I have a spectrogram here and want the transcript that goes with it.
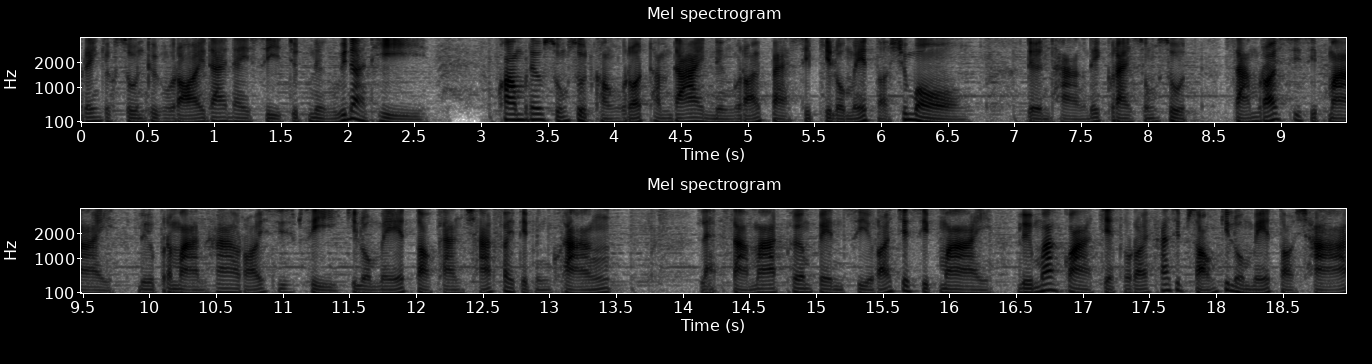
เร่งจาก 0 ถึง 100 ได้ใน 4.1 วินาที ความเร็วสูงสุดของรถทำได้ 180 กิโลเมตรต่อชั่วโมง เดินทางได้ไกลสูงสุด 340 ไมล์ หรือประมาณ 544 กิโลเมตรต่อการชาร์จไฟเต็มหนึ่งครั้ง และสามารถเพิ่มเป็น 470 ไมล์ หรือมากกว่า 752 กิโลเมตรต่อชาร์จ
